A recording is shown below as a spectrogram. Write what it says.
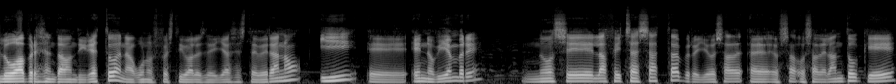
Lo ha presentado en directo en algunos festivales de jazz este verano y eh, en noviembre, no sé la fecha exacta, pero yo os, a- eh, os adelanto que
